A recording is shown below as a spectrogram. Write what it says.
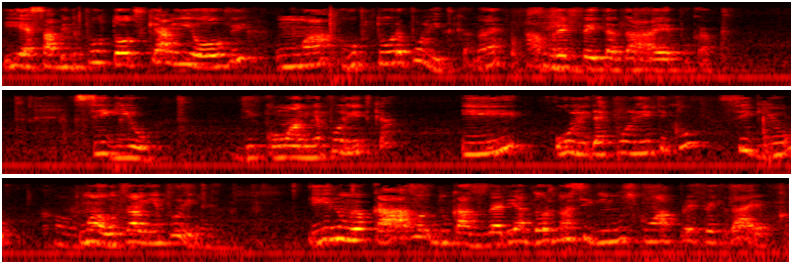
e é sabido por todos que ali houve uma ruptura política, né? A Sim. prefeita da época seguiu de, com uma linha política e o líder político seguiu com uma outra linha política. E no meu caso, no caso dos vereadores, nós seguimos com a prefeita da época,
